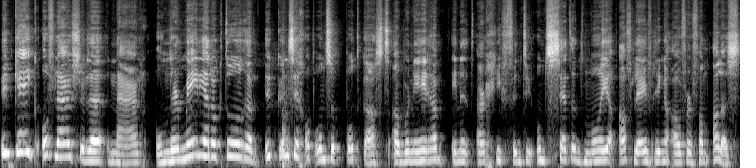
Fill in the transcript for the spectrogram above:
U keek of luisterde naar Onder Mediadoktoren. U kunt zich op onze podcast abonneren. In het archief vindt u ontzettend mooie afleveringen over van alles.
